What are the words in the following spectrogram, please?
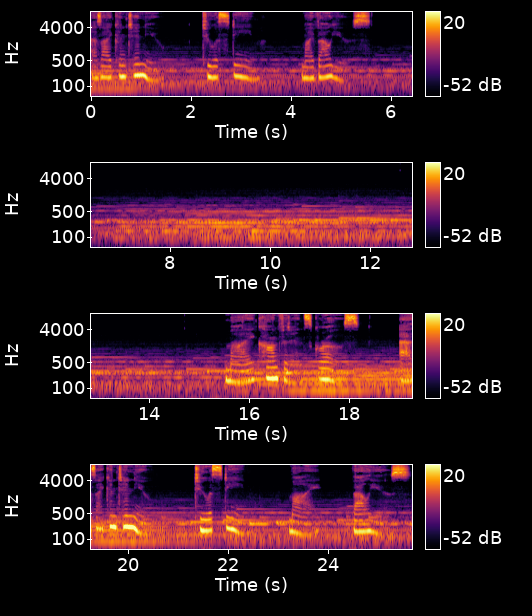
as I continue to esteem my values. My confidence grows as I continue to esteem my values.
